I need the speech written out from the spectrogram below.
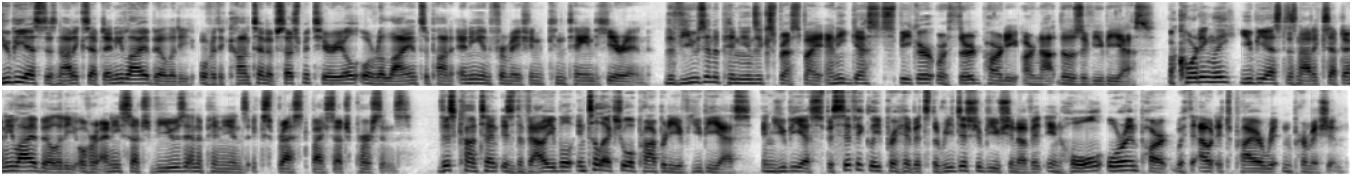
UBS does not accept any liability over the content of such material or reliance upon any information contained herein. The views and opinions expressed by any guest speaker or third party are not those of UBS. Accordingly, UBS does not accept any liability over any such views and opinions expressed by such persons. This content is the valuable intellectual property of UBS, and UBS specifically prohibits the redistribution of it in whole or in part without its prior written permission.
